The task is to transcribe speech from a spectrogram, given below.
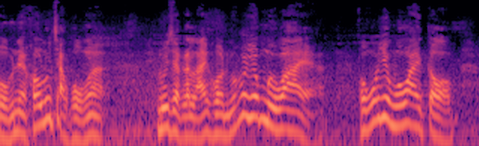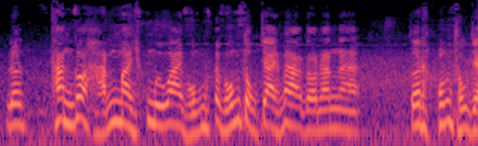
ผมเนี่ยเขารู้จักผมอะรู้จักกันหลายคนเขาก็ยกมือไหว้อะผมก็ยกมือไหว้ตอบ แล้วท่านก็หันมายกมือไหว้ผมด้วยผมตกใจมากตอนนั้นนะฮะตอนนั้นผมตกใจ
